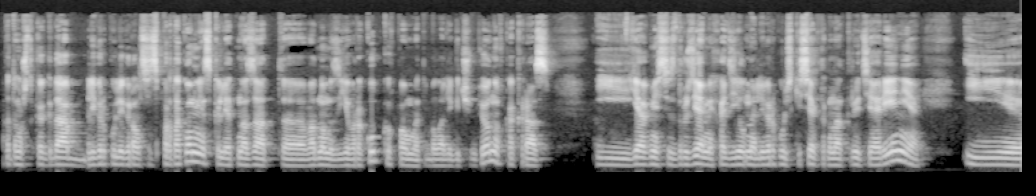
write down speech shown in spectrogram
потому что когда Ливерпуль играл со Спартаком несколько лет назад э, в одном из Еврокубков, по-моему, это была Лига Чемпионов как раз, и я вместе с друзьями ходил на ливерпульский сектор на открытии арене, И,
